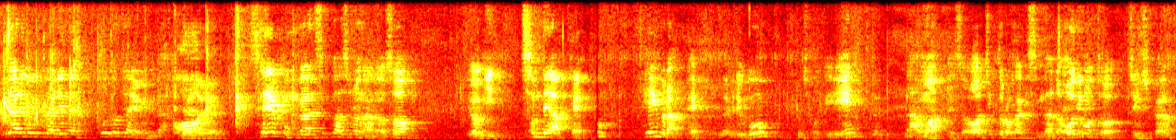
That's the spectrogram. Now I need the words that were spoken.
기다리고 기다리는 포토 타임입니다. 어, 예. 세 공간 스팟으로 나눠서 여기 침대 앞에 테이블 앞에 그리고 저기 나무 앞에서 찍도록 하겠습니다. 자, 어디부터 찍으실까요?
